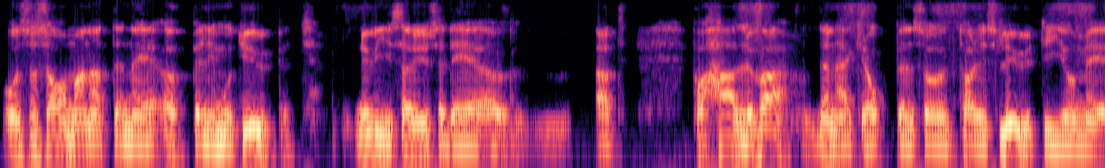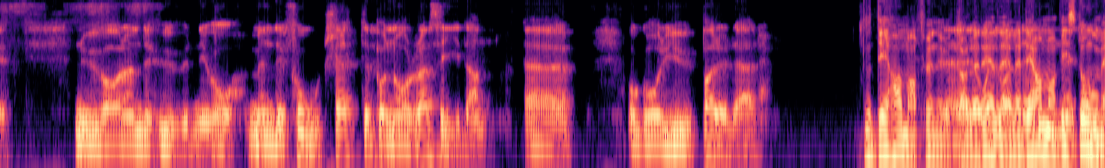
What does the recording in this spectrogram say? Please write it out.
Och så sa man att den är öppen emot djupet. Nu visar det ju sig det äh, att på halva den här kroppen så tar det slut i och med nuvarande huvudnivå. Men det fortsätter på norra sidan eh, och går djupare där. Det har man funnit ut eh, allerede, eller det har man visst om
